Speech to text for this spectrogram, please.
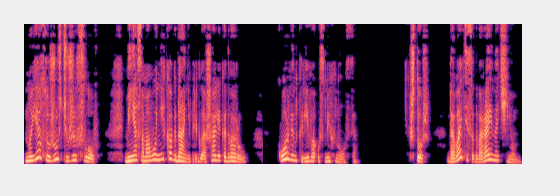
Но я сужу с чужих слов. Меня самого никогда не приглашали ко двору. Корвин криво усмехнулся. Что ж, давайте со двора и начнем.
